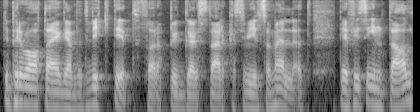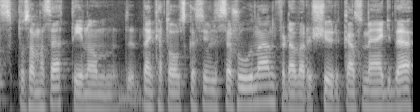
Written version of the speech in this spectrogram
det privata ägandet väldigt viktigt för att bygga det starka civilsamhället. Det finns inte alls på samma sätt inom den katolska civilisationen, för där var det kyrkan som ägde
